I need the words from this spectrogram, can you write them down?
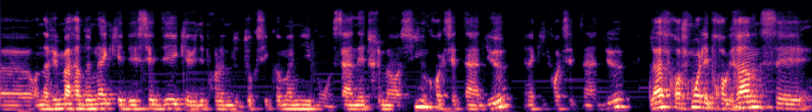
Euh, on a vu Maradona qui est décédé, qui a eu des problèmes de toxicomanie. Bon, c'est un être humain aussi. On croit que c'était un dieu. Il y en a qui croient que c'était un dieu. Là, franchement, les programmes, c'est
